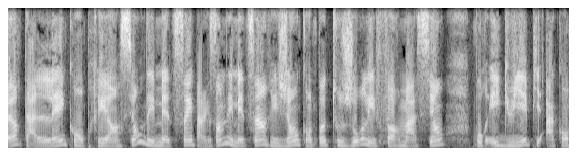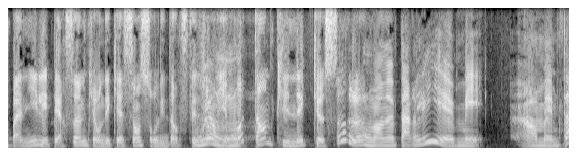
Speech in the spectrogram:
heurtent à l'incompréhension des médecins. Par exemple, des médecins en région qui n'ont pas toujours les formations pour aiguiller puis accompagner les personnes qui ont des questions sur l'identité de Oui, genre. Il n'y a on- pas tant de cliniques que ça, là. On en a parlé, mais en même temps,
